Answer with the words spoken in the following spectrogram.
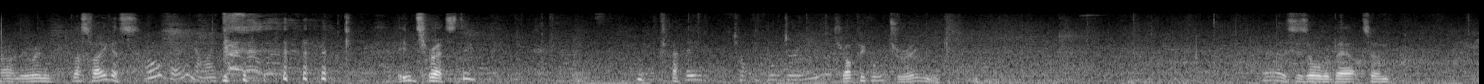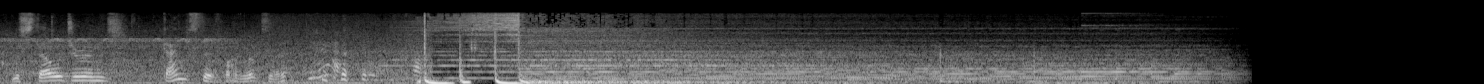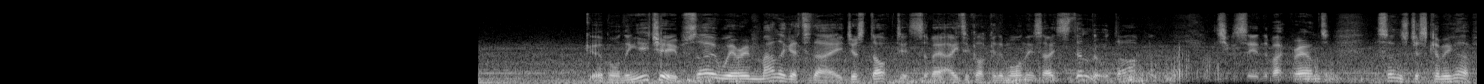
Currently we're in Las Vegas. Oh, very nice. Interesting. Okay. Tropical dream. Tropical Dream. Yeah, this is all about um, nostalgia and gangsters by the looks of it. Yeah. Good morning YouTube. So we're in Malaga today, just docked. It's about 8 o'clock in the morning so it's still a little dark. As you can see in the background, the sun's just coming up.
